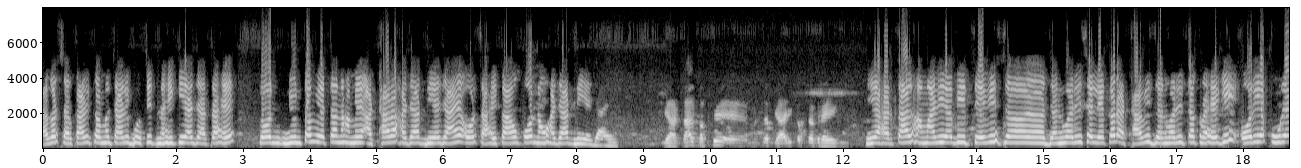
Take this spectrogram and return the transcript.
अगर सरकारी कर्मचारी घोषित नहीं किया जाता है तो न्यूनतम वेतन हमें अठारह हज़ार दिए जाए और सहायिकाओं को नौ हज़ार दिए जाए। ये हड़ताल कब से मतलब जारी कब तक रहेगी? ये हड़ताल हमारी अभी तेईस जनवरी से लेकर 28 जनवरी तक रहेगी और ये पूरे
